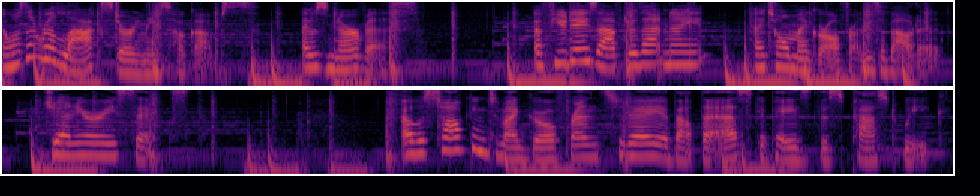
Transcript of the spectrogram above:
I wasn't relaxed during these hookups. I was nervous. A few days after that night, I told my girlfriends about it. January 6th. I was talking to my girlfriends today about the escapades this past week,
